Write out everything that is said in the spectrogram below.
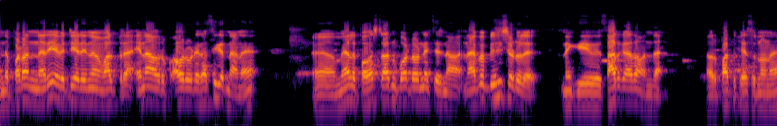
இந்த படம் நிறைய வெற்றி அடையணும் வாழ்த்துறேன். ஏன்னா அவர் அவருடைய ரசிகர் நான். மேலே பவர் ஸ்டார்னு போட்ட உடனே சரி நான் நான் இப்போ பிஸி ஷெடியூலு இன்னைக்கு சாருக்காக தான் வந்தேன். அவர் பார்த்து பேசணும்னு.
